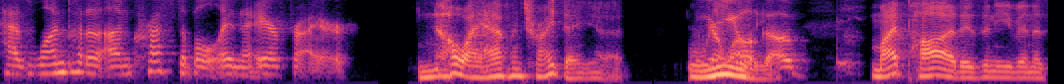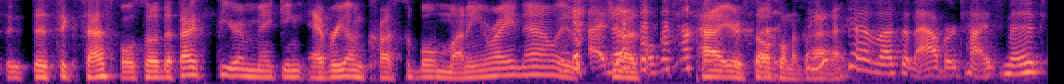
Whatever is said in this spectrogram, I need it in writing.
Has one put an uncrustable in an air fryer? No, I haven't tried that yet. You're Really, welcome. My pod isn't even as this successful. So the fact that you're making every uncrustable money right now is know. just pat yourselves on the Please back. give us an advertisement.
